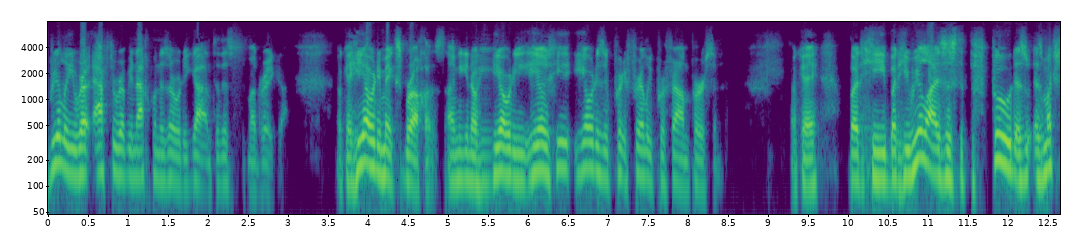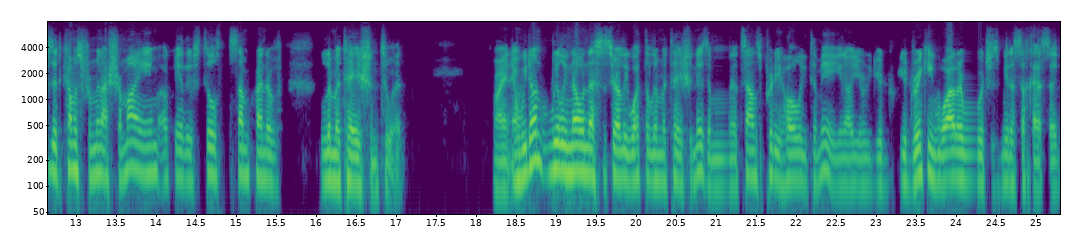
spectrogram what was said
really re- after Rabbi Nachman has already gotten to this madrega. Okay, he already makes brachas. I mean, you know, he already he he he already is a pretty fairly profound person. Okay, but he but he realizes that the food, as as much as it comes from Min Hashamayim, okay, there's still some kind of limitation to it right? And we don't really know necessarily what the limitation is. I mean, it sounds pretty holy to me. You know, you're you're you're drinking water, which is midas chesed.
